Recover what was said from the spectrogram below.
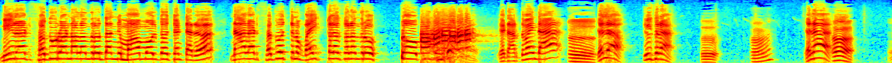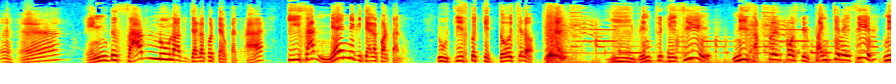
నీలాంటి చదువు రెండాలందరూ దాన్ని మామూలు దోశ అంటారు. నాలాంటి చదువు వచ్చిన వైట్ క్లాస్ వాళ్ళందరూ టోపీ. ఏంటి అర్థమైందా? ఎలా? తీసురా. ఆ, ఎలా. రెండు సార్లు నువ్వు నాకు జల కొట్టావు కదరా. ఈసారి నేను నీకు జల కొడతాను. నువ్వు తీసుకొచ్చే దోశలో ఈ వెంట్రుకేసి నీ సప్లై పోస్ట్ పంచరేసి నీ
